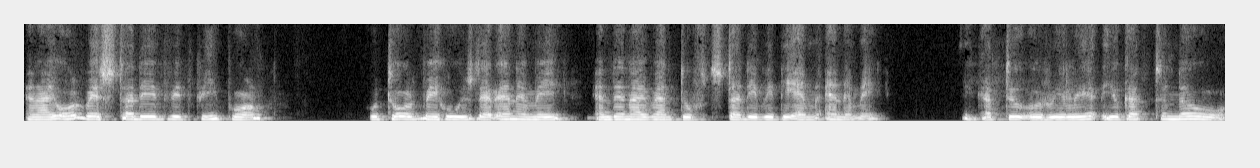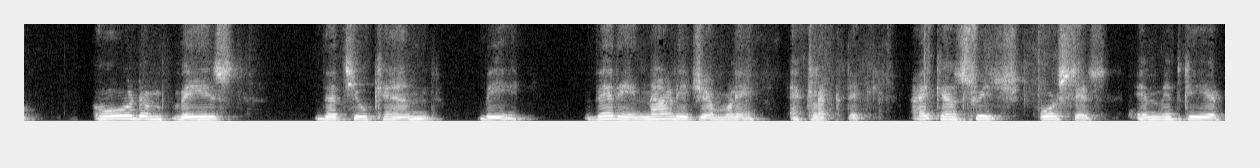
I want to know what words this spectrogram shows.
And I always studied with people who told me who is their enemy, and then I went to study with the enemy. You got to really, you got to know all the ways that you can be very knowledgeably eclectic. I can switch horses in mid gear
